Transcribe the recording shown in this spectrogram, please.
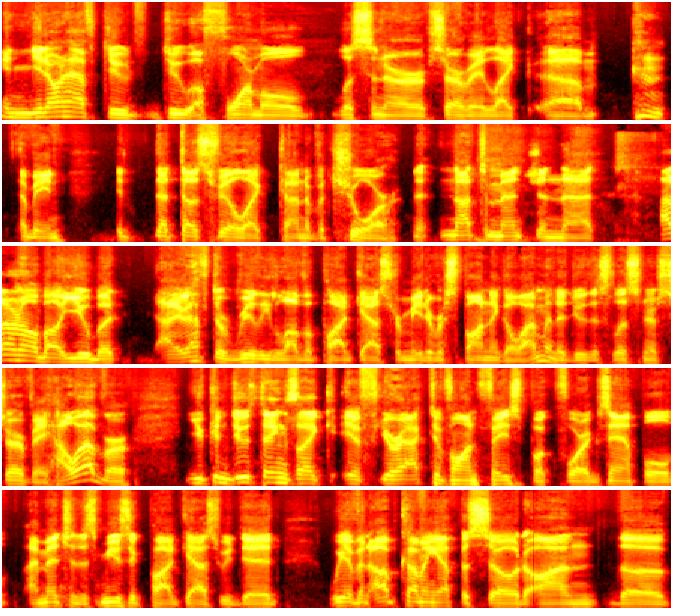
And you don't have to do a formal listener survey like, um, I mean, it, that does feel like kind of a chore. Not to mention that I don't know about you, but I have to really love a podcast for me to respond and go, I'm going to do this listener survey. However, you can do things like if you're active on Facebook, for example, I mentioned this music podcast we did. We have an upcoming episode on the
